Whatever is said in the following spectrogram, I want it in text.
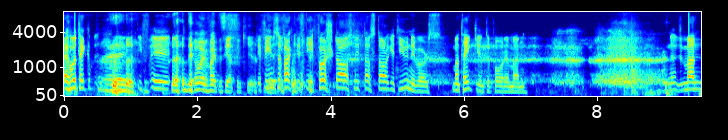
Jag kommer att tänka... I, det var ju faktiskt jättekul. det finns ju faktiskt i första avsnittet av Stargate Universe. Man tänker ju inte på det men... Man,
